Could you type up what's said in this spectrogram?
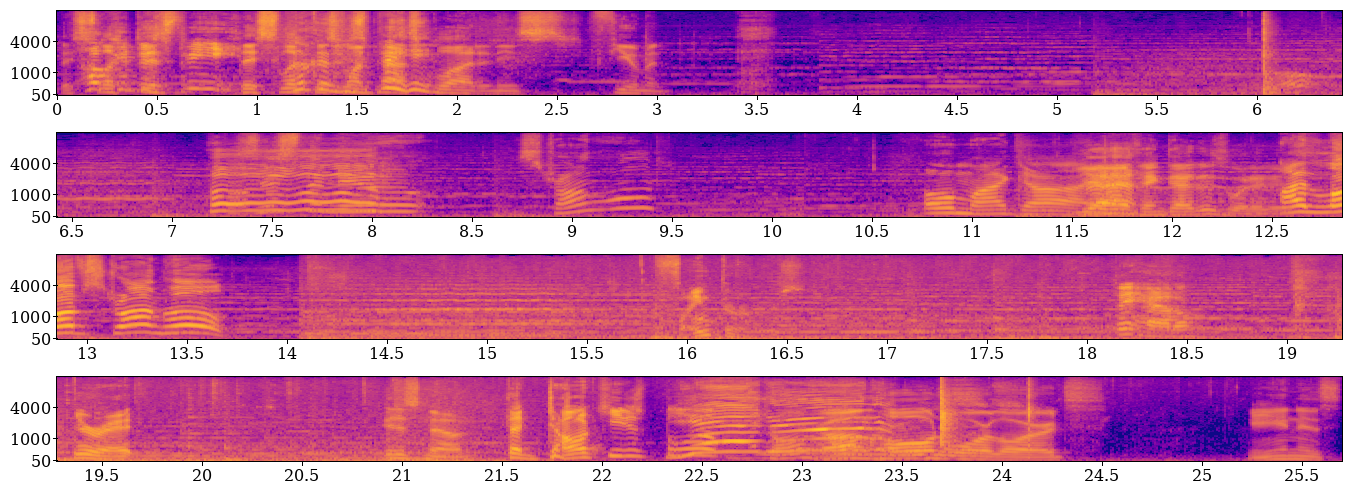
They How slipped could this this be? They slipped How this one this past blood, and he's fuming. Oh. Is this the new Stronghold? Oh my god. Yeah, I think that is what it is. I love Stronghold. Flamethrowers. They had them. You're right. It is known. The donkey just blew Yeah, up. dude. Stronghold Warlords. Ian is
